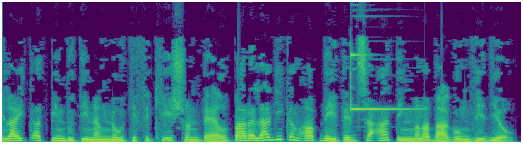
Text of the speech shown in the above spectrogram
i-like at pindutin ang notification bell para lagi kang updated sa ating mga bagong video.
